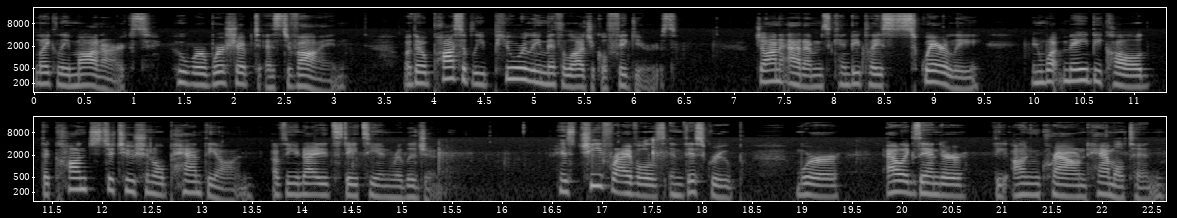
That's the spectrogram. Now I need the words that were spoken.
likely monarchs, who were worshipped as divine, although possibly purely mythological figures, John Adams can be placed squarely in what may be called the constitutional pantheon of the United Statesian religion. His chief rivals in this group were Alexander the Uncrowned Hamilton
